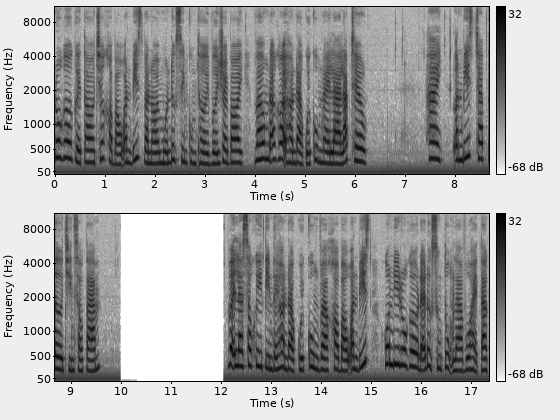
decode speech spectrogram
Roger cười to trước kho báu One Piece và nói muốn được sinh cùng thời với Joy Boy và ông đã gọi hòn đảo cuối cùng này là Laptail. 2. One Piece Chapter 968 Vậy là sau khi tìm thấy hòn đảo cuối cùng và kho báu One Piece, Goldie Roger đã được xưng tụng là vua hải tặc.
